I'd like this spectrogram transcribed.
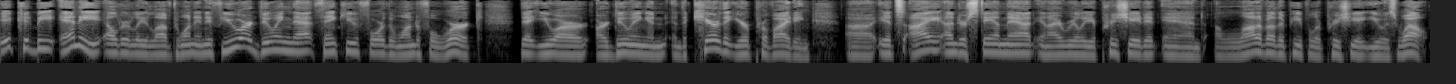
It could be any elderly loved one. And if you are doing that, thank you for the wonderful work that you are, are doing and, and the care that you're providing. Uh, it's, I understand that and I really appreciate it. And a lot of other people appreciate you as well.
